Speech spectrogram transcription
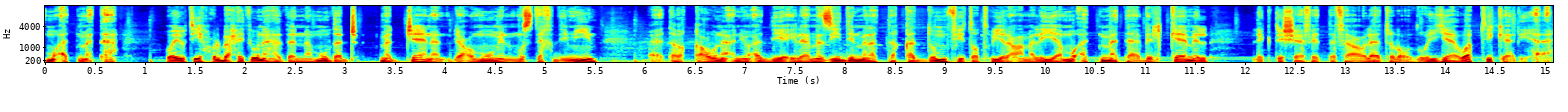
مؤتمتة. ويتيح الباحثون هذا النموذج مجانا لعموم المستخدمين ويتوقعون أن يؤدي إلى مزيد من التقدم في تطوير عملية مؤتمتة بالكامل لاكتشاف التفاعلات العضوية وابتكارها.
